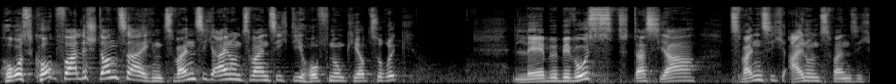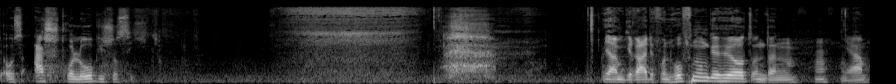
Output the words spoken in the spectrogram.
Horoskop für alle Sternzeichen 2021, die Hoffnung kehrt zurück. Lebe bewusst das Jahr 2021 aus astrologischer Sicht. Wir haben gerade von Hoffnung gehört und dann, hm, ja.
